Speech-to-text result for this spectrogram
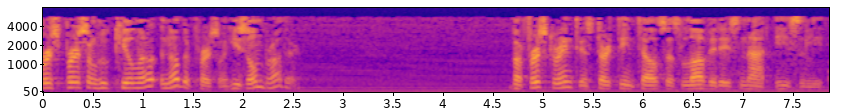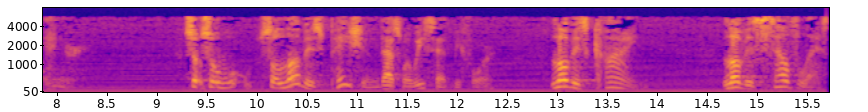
First person who killed another person, his own brother. But 1 Corinthians 13 tells us love it is not easily angered. So, so, so love is patient. That's what we said before. Love is kind. Love is selfless.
